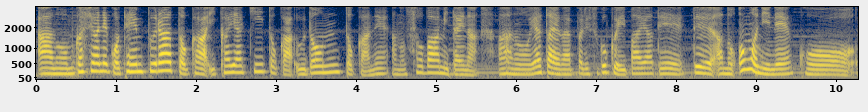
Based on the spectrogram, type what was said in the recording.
あの昔はねこう天ぷらとかイカ焼きとかうどんとかねあのそばみたいなあの屋台がやっぱりすごくいっぱいあってであの主にねこ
